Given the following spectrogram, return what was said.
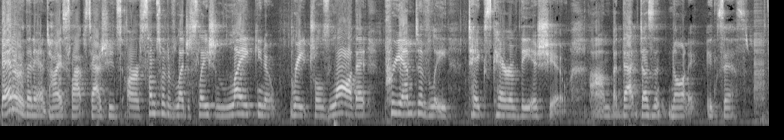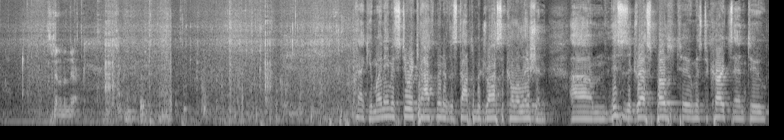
better than anti-slap statutes are some sort of legislation like, you know, Rachel's law that preemptively takes care of the issue. Um, but that doesn't not exist. This gentleman there. Thank you. My name is Stuart Kaufman of the Stop the Madrasa Coalition. Um, this is addressed both to Mr. Kurtz and to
